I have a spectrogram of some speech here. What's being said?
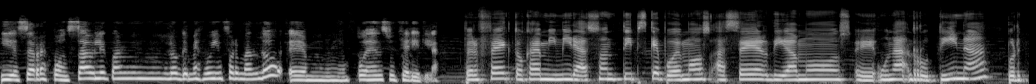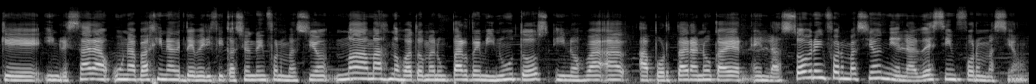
y de ser responsable con lo que me voy informando, em, pueden sugerirla. Perfecto, Cami. Mira, son tips que podemos hacer, digamos, eh, una rutina, porque ingresar a una página de verificación de información nada más nos va a tomar un par de minutos y nos va a aportar a no caer en la sobreinformación ni en la desinformación.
